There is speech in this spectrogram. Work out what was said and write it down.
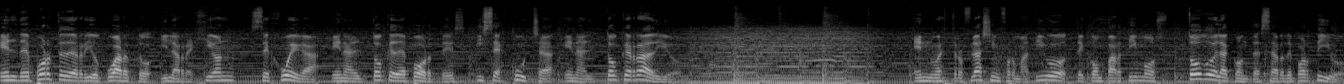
El deporte de Río Cuarto y la región se juega en Altoque Deportes y se escucha en Altoque Radio. En nuestro flash informativo te compartimos todo el acontecer deportivo.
